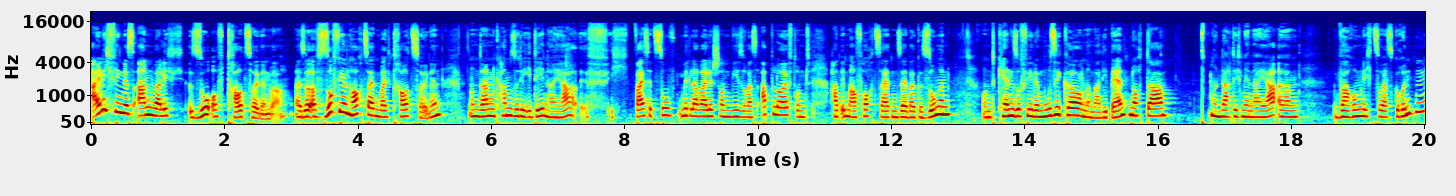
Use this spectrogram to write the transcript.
eigentlich fing das an, weil ich so oft Trauzeugin war. Also auf so vielen Hochzeiten war ich Trauzeugin. Und dann kam so die Idee, na ja, ich weiß jetzt so mittlerweile schon, wie sowas abläuft und habe immer auf Hochzeiten selber gesungen und kenne so viele Musiker. Und dann war die Band noch da. Und dann dachte ich mir, na ja, ähm, warum nicht sowas gründen?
